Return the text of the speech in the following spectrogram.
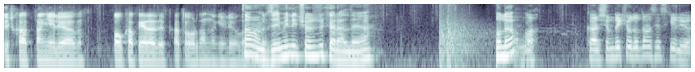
Üç kattan geliyor abi. Sol kapıya da dikkat oradan da geliyorlar. Tamam zemini çözdük herhalde ya. Oluyor. Allah. Karşımdaki odadan ses geliyor.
